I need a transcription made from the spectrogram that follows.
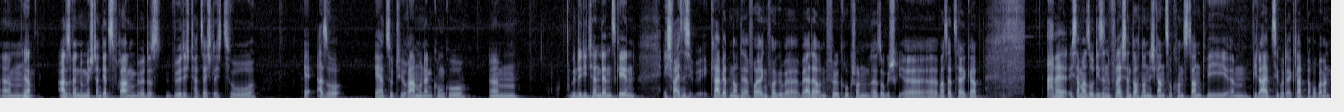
Ähm, ja. Also wenn du mich dann jetzt fragen würdest, würde ich tatsächlich zu, äh, also eher zu Tyram und Nkunku ähm, würde die Tendenz gehen ich weiß nicht, klar, wir hatten auch in der vorherigen Folge über Werder und Füllkrug schon äh, so äh, äh, was erzählt gehabt. Aber ich sag mal so, die sind vielleicht dann doch noch nicht ganz so konstant wie, ähm, wie Leipzig oder Gladbach, wobei man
